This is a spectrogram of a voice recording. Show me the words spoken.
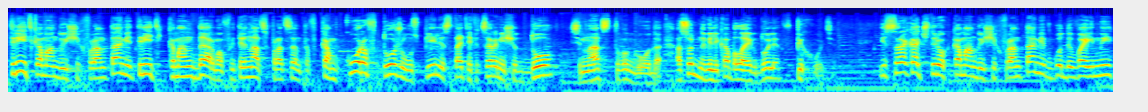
Треть командующих фронтами, треть командармов и 13% комкоров тоже успели стать офицерами еще до 17 года. Особенно велика была их доля в пехоте. Из 44 командующих фронтами в годы войны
